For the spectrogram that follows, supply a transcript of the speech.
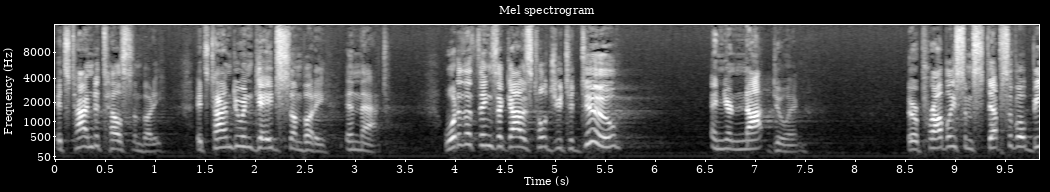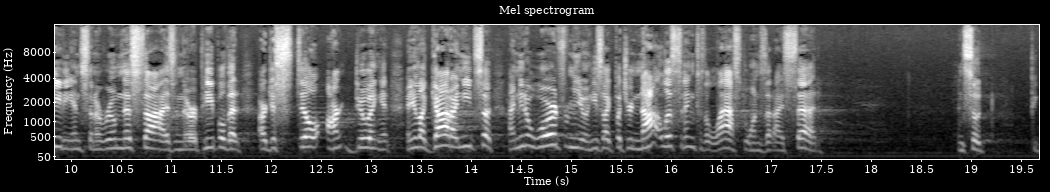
It's time to tell somebody. It's time to engage somebody in that. What are the things that God has told you to do and you're not doing? There are probably some steps of obedience in a room this size, and there are people that are just still aren't doing it. And you're like, God, I need, so, I need a word from you. And he's like, but you're not listening to the last ones that I said. And so be,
